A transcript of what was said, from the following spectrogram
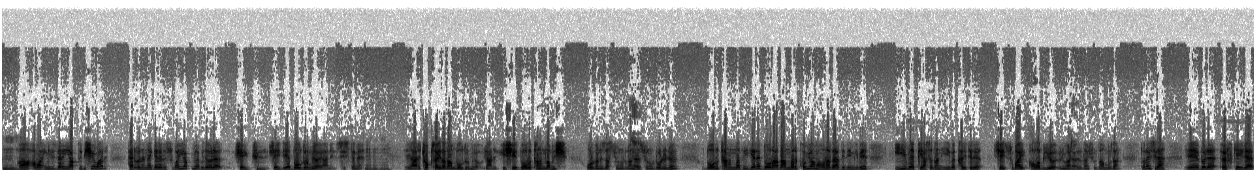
Hı hı. Ha ama İngilizlerin yaptığı bir şey var. Her önüne geleni subay yapmıyor. Bir de öyle şey kül şey diye doldurmuyor yani sistemi. Hı hı. Yani çok sayıda adam doldurmuyor. Yani işi doğru tanımlamış organizasyon organizasyonun evet. rolünü doğru tanımladığı yere doğru adamları koyuyor ama ona da dediğim gibi iyi ve piyasadan iyi ve kaliteli şey subay alabiliyor üniversiteden evet. şuradan buradan. Dolayısıyla e, böyle öfkeyle,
